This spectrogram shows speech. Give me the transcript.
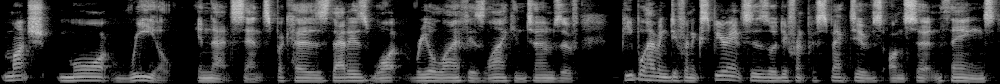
much more real in that sense because that is what real life is like in terms of people having different experiences or different perspectives on certain things.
